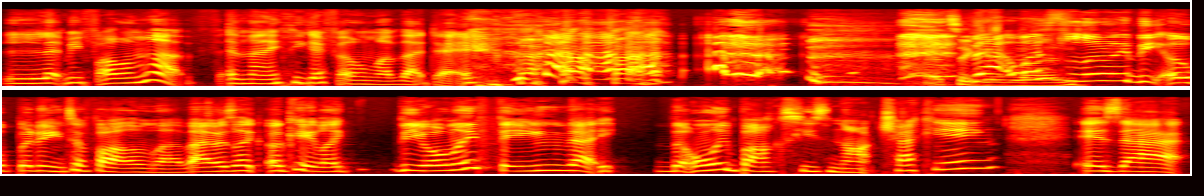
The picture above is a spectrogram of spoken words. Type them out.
Let me fall in love. And then I think I fell in love that day. That was literally the opening to fall in love. I was like, okay, like the only thing that the only box he's not checking is that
